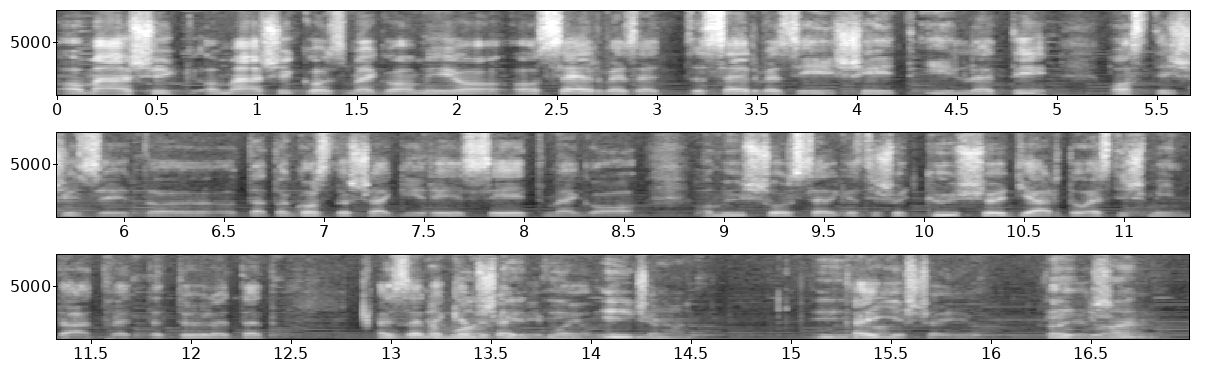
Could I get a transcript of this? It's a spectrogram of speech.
A másik, a másik az meg, ami a, a szervezet a szervezését illeti, azt is izét, a, tehát a gazdasági részét, meg a, a műsorszerkesztés, hogy külső gyártó, ezt is mind átvette tőle, tehát ezzel A nekem semmi bajom így nincsen. Így. Teljesen jó. Így Teljesen van.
